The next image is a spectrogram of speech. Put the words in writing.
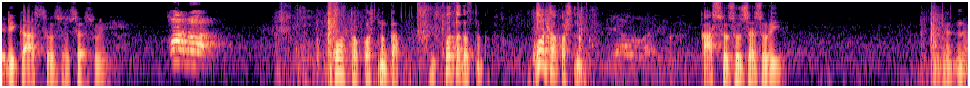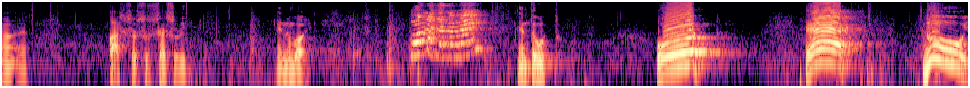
এটি কার শ্বশুর শাশুড়ি? কত কষ্ট কত কষ্ট কত কষ্ট কর। শ্বশুর শাশুড়ি? কার শ্বশুর শাশুড়ি? এনে না এনতে উঠ। উঠ। এক, দুই।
